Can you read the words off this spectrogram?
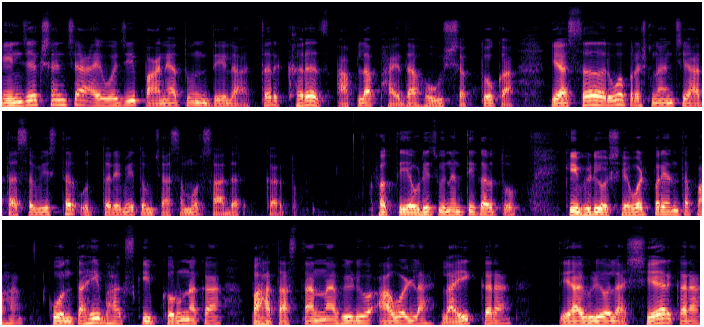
इंजेक्शनच्या ऐवजी पाण्यातून दिला तर खरंच आपला फायदा होऊ शकतो का? या सर्व प्रश्नांची आता सविस्तर उत्तरे मी तुमच्यासमोर सादर करतो. फक्त एवढीच विनंती करतो की व्हिडिओ शेवटपर्यंत पहा. कोणताही भाग स्किप करू नका. पाहत असताना व्हिडिओ आवडला लाईक करा. या व्हिडिओला शेअर करा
